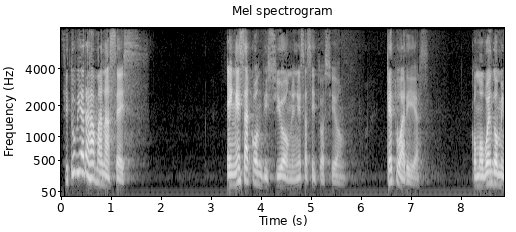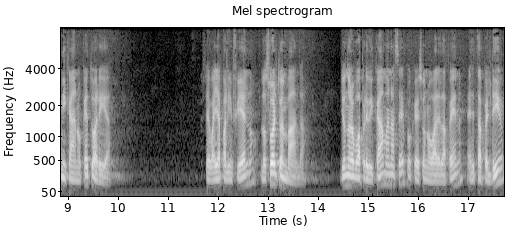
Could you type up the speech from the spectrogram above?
Si tú vieras a Manasés, en esa condición, en esa situación, ¿qué tú harías? Como buen dominicano, ¿qué tú harías? ¿Se vaya para el infierno? Lo suelto en banda. Yo no le voy a predicar a Manasés porque eso no vale la pena. Él está perdido.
